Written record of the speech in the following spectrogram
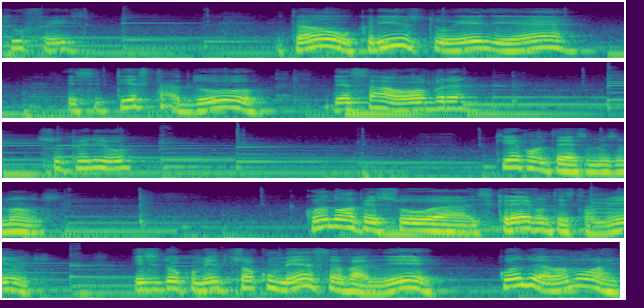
que o fez. Então, Cristo, ele é esse testador dessa obra superior. O que acontece, meus irmãos? Quando uma pessoa escreve um testamento, esse documento só começa a valer quando ela morre.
